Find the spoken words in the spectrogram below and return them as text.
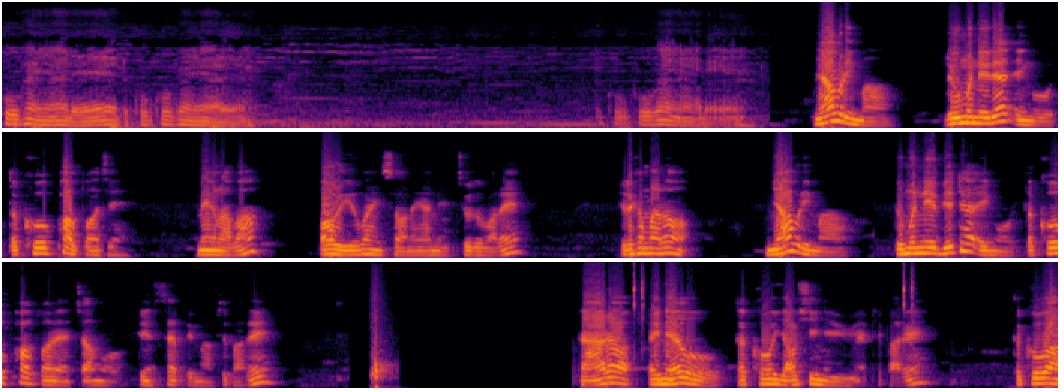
ခိုးခံရတယ်တခုခိုးခံရတယ်တခုခိုးခံရတယ်မြဝတီမှာလူမနေတဲ့အိမ်ကိုတခိုးဖောက်သွားခြင်းမင်္ဂလာပါပေါ်ရီယိုပိုင်းစောင်းနေရနေကြိုးဆိုပါရစေဒီတစ်ခါမှာတော့မြဝတီမှာလူမနေပြစ်တဲ့အိမ်ကိုတခိုးဖောက်သွားတဲ့အကြောင်းကိုတင်ဆက်ပေးမှာဖြစ်ပါတယ်ဒါကတော့အိမ်ထဲကိုတခိုးရောက်ရှိနေပြီပဲဖြစ်ပါတယ်တခိုးကဒါ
